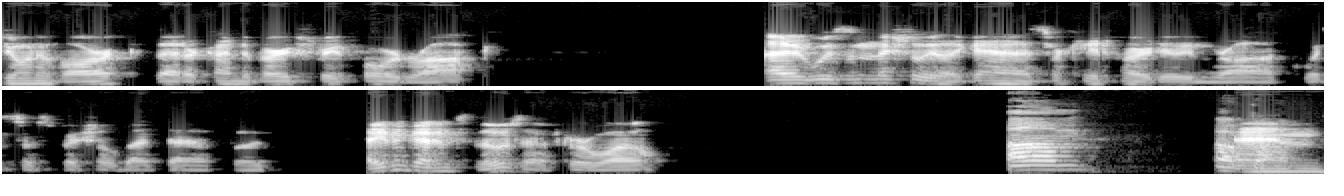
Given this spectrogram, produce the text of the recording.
Joan of Arc, that are kind of very straightforward rock. I was initially like, eh, it's Arcade Fire doing rock. What's so special about that? But I even got into those after a while. Um. Oh, and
